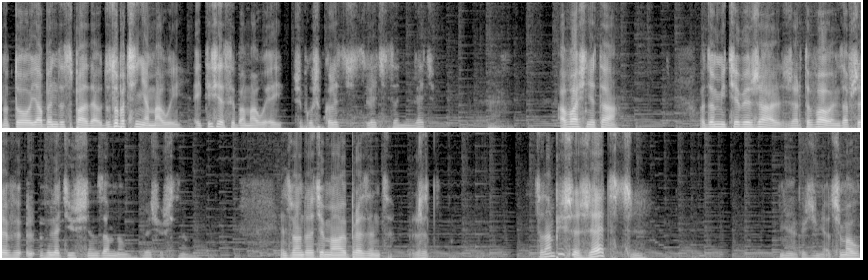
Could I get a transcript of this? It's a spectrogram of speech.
No to ja będę spadał. Do zobaczenia, mały. Ej, ty się chyba mały, ej. Szybko, szybko, leć, leć za nim, leć. A właśnie ta. Odo mi ciebie żal, żartowałem. Zawsze wy wylecisz się za mną. Wylecisz się za mną. Więc mam dla ciebie mały prezent. Że... Co tam pisze? Rzec, czy... Nie, jakoś dziwnie. Otrzymał...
